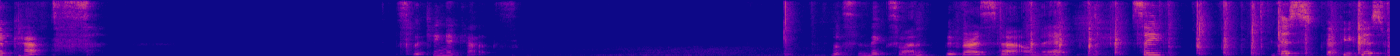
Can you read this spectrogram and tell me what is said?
of Cups. It's the King of Cups. What's the next one before I start on that? See, this, if you just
